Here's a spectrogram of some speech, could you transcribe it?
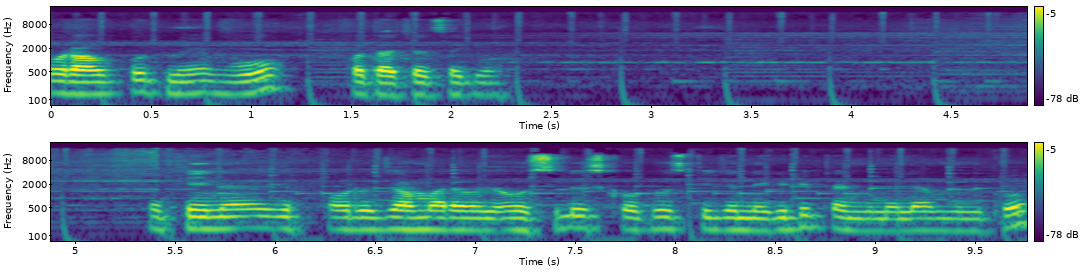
और आउटपुट में, वो पता चल सके। और जो हमारा ऑसिलोस्कोप है, उसकी जो नेगेटिव टर्मिनल है, हम उनको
